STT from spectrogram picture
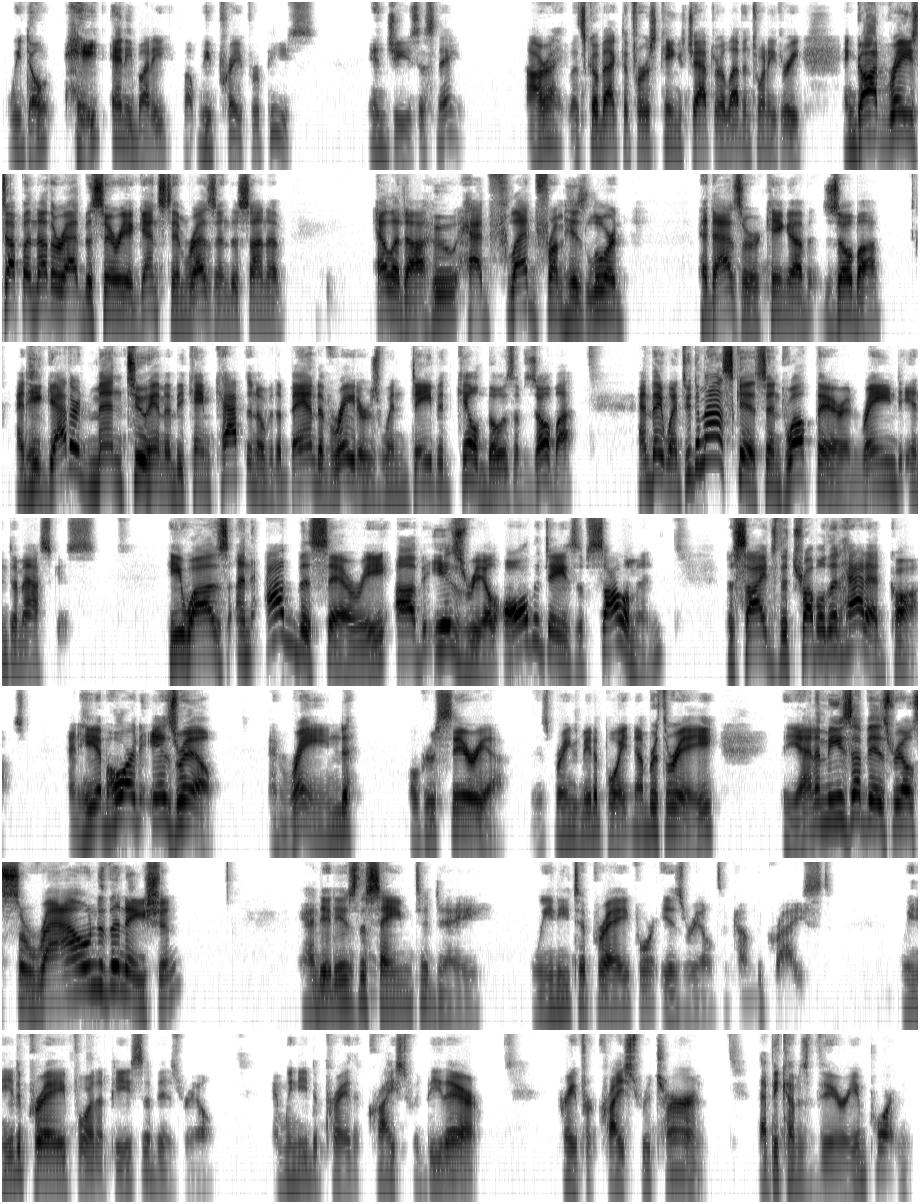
We don't hate anybody, but we pray for peace in Jesus' name. All right, let's go back to 1 Kings chapter 11, 23. And God raised up another adversary against him, Rezin, the son of Eladah, who had fled from his lord Hadazer, king of Zobah. And he gathered men to him and became captain over the band of raiders when David killed those of Zobah. And they went to Damascus and dwelt there and reigned in Damascus. He was an adversary of Israel all the days of Solomon, besides the trouble that Hadad caused. And he abhorred Israel and reigned over Syria. This brings me to point number three. The enemies of Israel surround the nation, and it is the same today. We need to pray for Israel to come to Christ. We need to pray for the peace of Israel, and we need to pray that Christ would be there. Pray for Christ's return. That becomes very important.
